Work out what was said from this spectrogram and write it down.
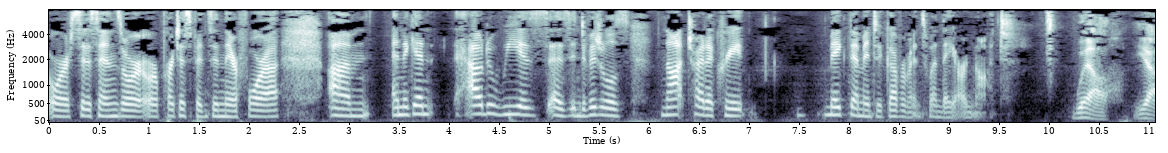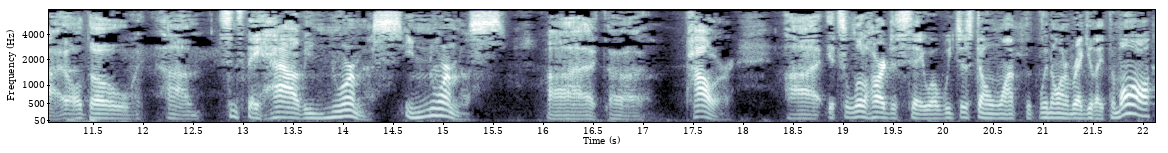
or citizens or, or participants in their fora? Um, and again, how do we as as individuals not try to create make them into governments when they are not. Well, yeah, although um, since they have enormous, enormous uh, uh, power, uh, it's a little hard to say, well, we just don't want, the, we don't want to regulate them all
